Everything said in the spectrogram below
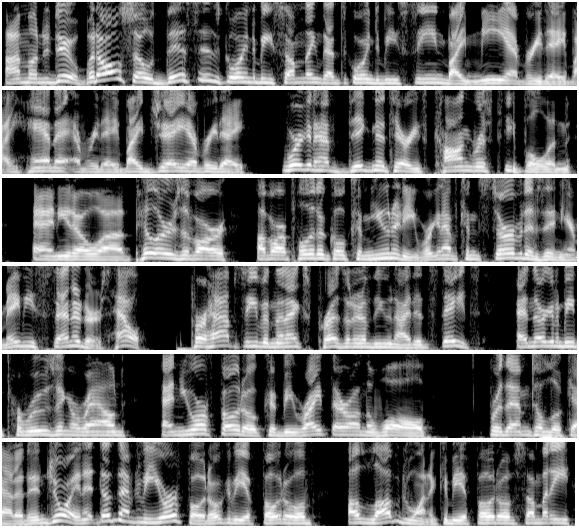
I'm going to do. But also, this is going to be something that's going to be seen by me every day, by Hannah every day, by Jay every day. We're going to have dignitaries, Congress people, and and you know uh, pillars of our of our political community. We're to have conservatives in here, maybe senators, hell, perhaps even the next president of the United States, and they're to be perusing around, and your photo could be right there on the wall for them to look at and enjoy. And it doesn't have to be your photo; it could be a photo of a loved one. It could be a photo of somebody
